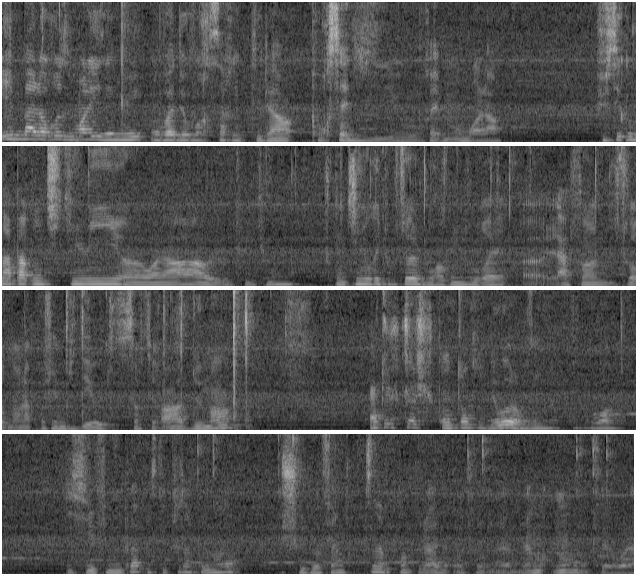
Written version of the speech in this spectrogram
Et malheureusement les amis, on va devoir s'arrêter là pour cette vidéo. Vraiment, voilà. Je sais qu'on n'a pas continué, euh, voilà, euh, Je continuerai tout seul, je vous raconterai euh, la fin de l'histoire dans la prochaine vidéo qui sortira demain. En tout cas, je suis content de cette vidéo. Alors vous allez me dire pourquoi ici ne finit pas parce que tout simplement je dois faire un truc très important là, donc voilà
